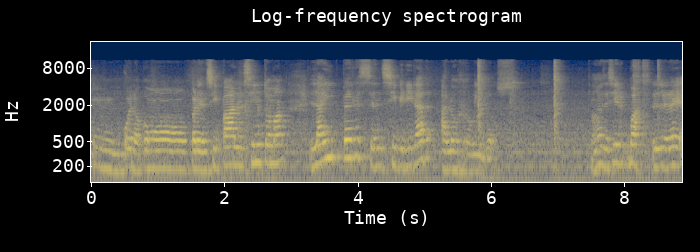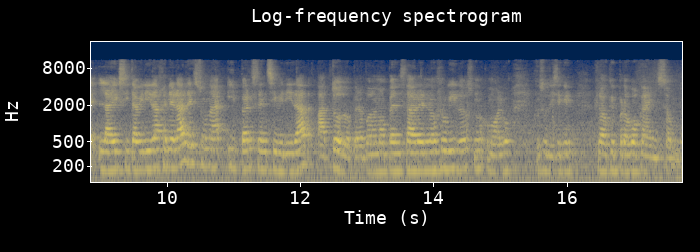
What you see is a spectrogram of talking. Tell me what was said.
mm, bueno, como principal síntoma, la hipersensibilidad a los ruidos. ¿no? Es decir, le- la excitabilidad general es una hipersensibilidad a todo, pero podemos pensar en los ruidos ¿no? como algo, incluso dice que, claro, que provoca insomnio.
